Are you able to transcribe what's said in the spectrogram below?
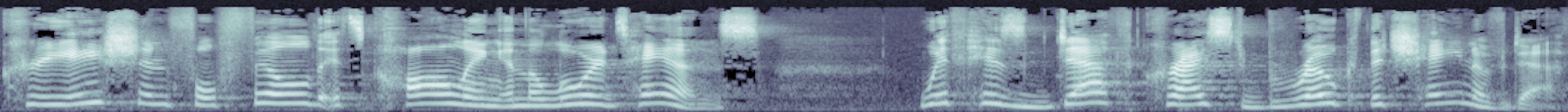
Creation fulfilled its calling in the Lord's hands. With his death, Christ broke the chain of death.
